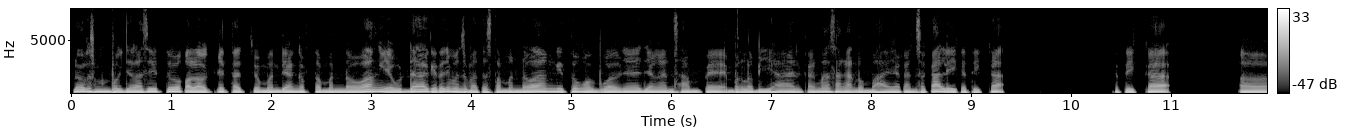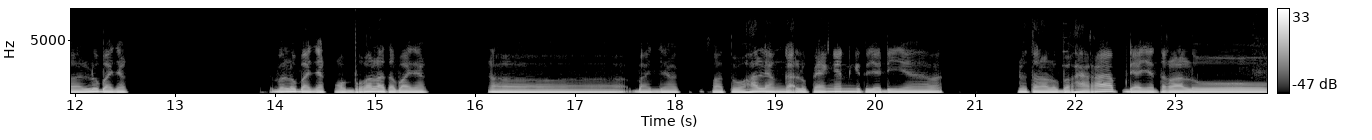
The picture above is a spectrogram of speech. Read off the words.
Lo harus memperjelas itu. Kalau kita cuman dianggap temen doang ya udah kita cuma sebatas temen doang gitu ngobrolnya. Jangan sampai berlebihan karena sangat membahayakan sekali ketika ketika uh, lu banyak lu banyak ngobrol atau banyak uh, banyak suatu hal yang nggak lu pengen gitu jadinya. Lu terlalu berharap dianya terlalu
